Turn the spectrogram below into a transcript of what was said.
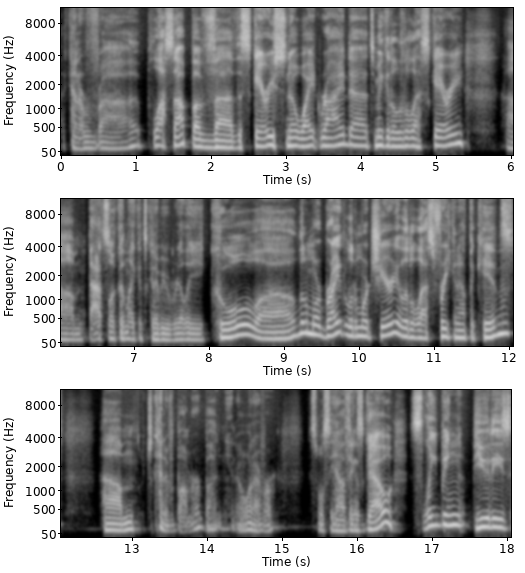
that kind of uh, plus up of uh, the scary Snow White ride uh, to make it a little less scary. Um, that's looking like it's going to be really cool, uh, a little more bright, a little more cheery, a little less freaking out the kids, um, which is kind of a bummer, but you know, whatever. So we'll see how things go. Sleeping Beauty's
